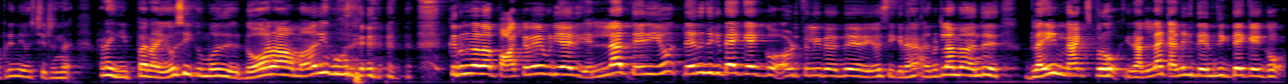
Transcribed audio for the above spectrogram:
அப்படின்னு யோசிச்சுட்டு இருந்தேன். ஆனால் இப்போ நான் யோசிக்கும் போது டோரா மாதிரி ஒரு கிரிமினலாக பார்க்கவே முடியாது. எல்லாம் தெரியும் தெரிஞ்சுக்கிட்டே கேட்கும் அப்படி சொல்லிட்டு வந்து யோசிக்கிறேன். அது மட்டும் இல்லாமல் வந்து பிளைண்ட் மேக்ஸ் ப்ரோ இதெல்லாம் கண்ணுக்கு தெரிஞ்சுக்கிட்டே கேட்கும்.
